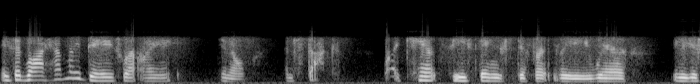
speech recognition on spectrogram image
He said, Well, I have my days where I, you know, am stuck, where I can't see things differently, where you know you're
